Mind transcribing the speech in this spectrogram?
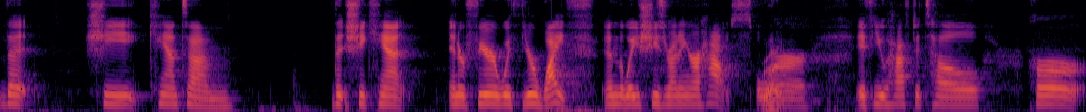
that she can't um that she can't interfere with your wife in the way she's running her house or if you have to tell her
